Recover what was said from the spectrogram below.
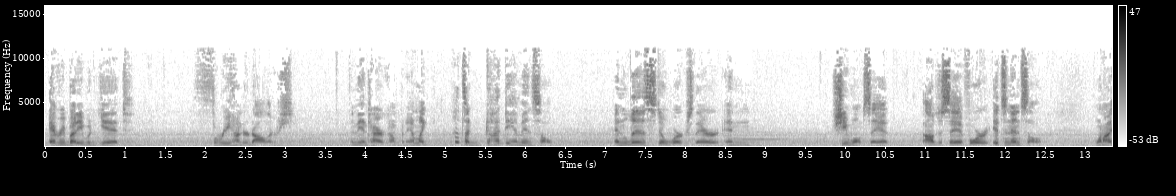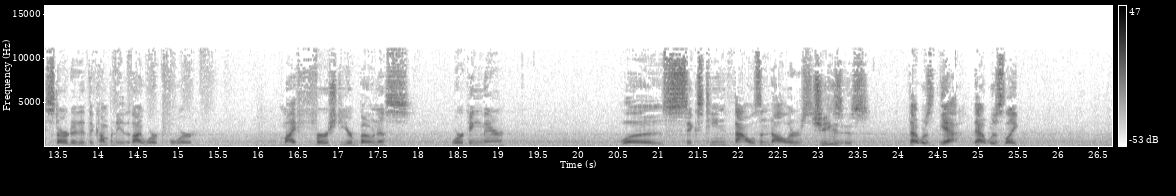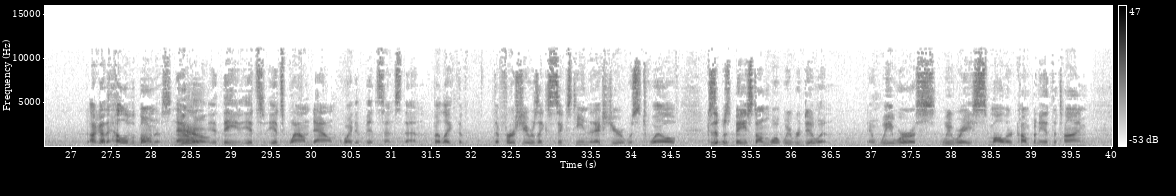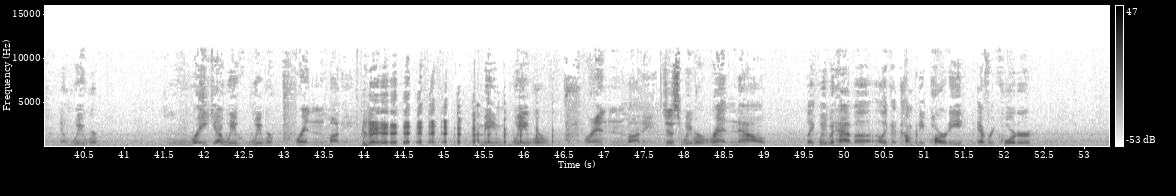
everybody would get three hundred dollars in the entire company. I'm like, that's a goddamn insult. And Liz still works there, and she won't say it. I'll just say it for her. It's an insult. When I started at the company that I work for, my first year bonus working there was sixteen thousand dollars. Jesus. That was yeah. That was like I got a hell of a bonus. Now Yeah. it, they it's it's wound down quite a bit since then. But like the the first year was like 16. The next year it was 12 because it was based on what we were doing, and we were a we were a smaller company at the time, and we were rake uh, we we were printing money. I mean, we were printing money. Just we were renting out. Like we would have a like a company party every quarter,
